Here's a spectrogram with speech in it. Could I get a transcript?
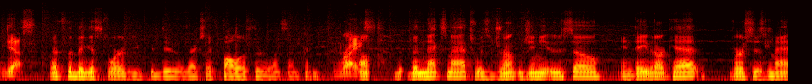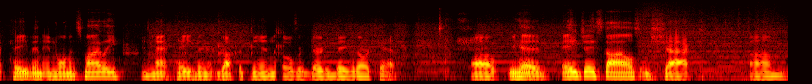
Yes. That's the biggest swerve you could do is actually follow through on something. Right. Um, th- the next match was Drunk Jimmy Uso and David Arquette versus Matt Taven and Norman Smiley, and Matt Taven got the pin over Dirty David Arquette. Uh, we had AJ Styles and Shaq. Um,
